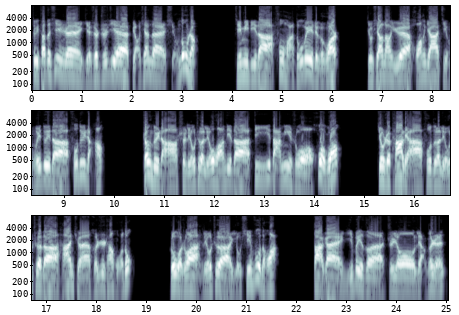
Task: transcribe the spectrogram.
对他的信任也是直接表现在行动上。金密帝的驸马都尉这个官儿。就相当于皇家警卫队的副队长，正队长是刘彻刘皇帝的第一大秘书霍光，就是他俩负责刘彻的安全和日常活动。如果说刘彻有心腹的话，大概一辈子只有两个人：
